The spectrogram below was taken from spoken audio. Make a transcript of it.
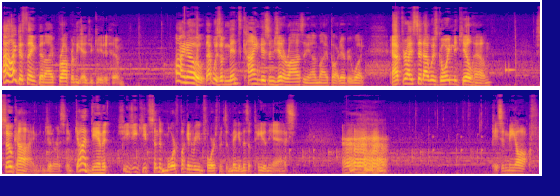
I like to think that I properly educated him. I know, that was immense kindness and generosity on my part, everyone after I said I was going to kill him. So kind and generous. And god damn it, Shiji keeps sending more fucking reinforcements and making this a pain in the ass. Urgh. Pissing me off.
